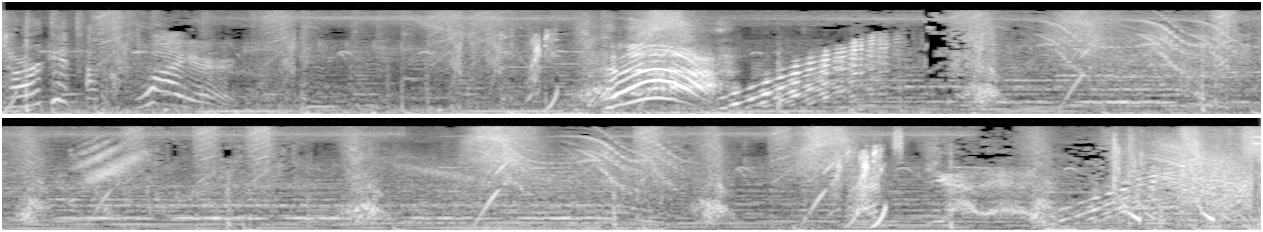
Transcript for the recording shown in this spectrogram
Target acquired. Ah! Let's get it!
